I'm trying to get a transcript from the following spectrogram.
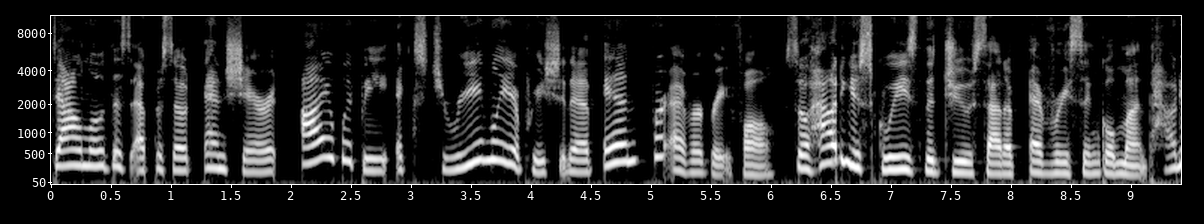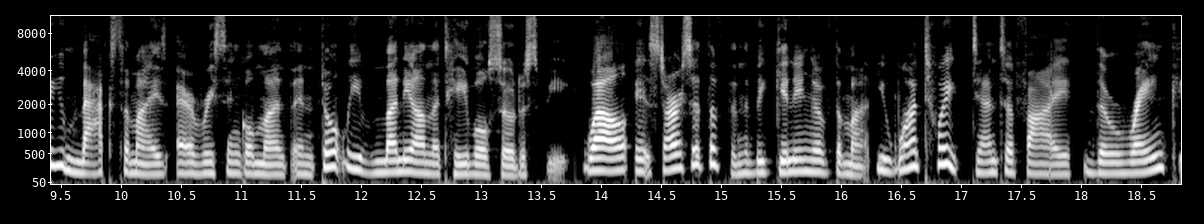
download this episode and share it, I would be extremely appreciative and forever grateful. So, how do you squeeze the juice out of every single month? How do you maximize every single month and don't leave money on the table, so to speak? Well, it starts at the in the beginning of the month. You want to identify the rank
